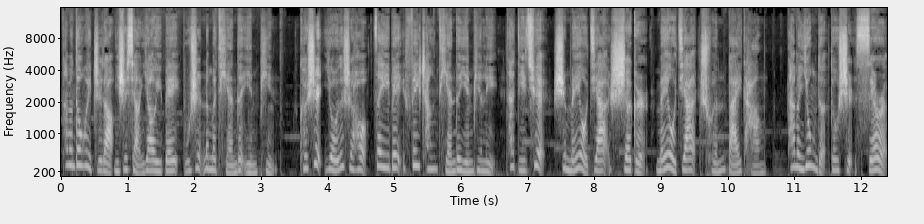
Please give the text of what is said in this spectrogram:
他们都会知道你是想要一杯不是那么甜的饮品。可是有的时候，在一杯非常甜的饮品里，它的确是没有加 sugar，没有加纯白糖，他们用的都是 syrup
